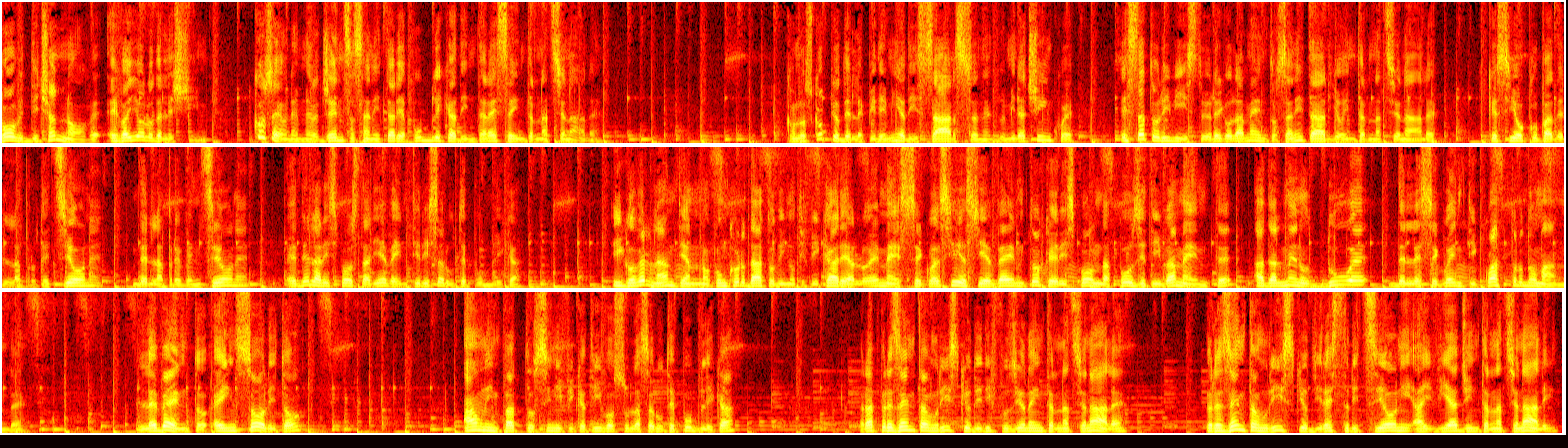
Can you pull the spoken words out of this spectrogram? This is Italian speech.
Covid-19 e vaiolo delle scimmie. Cos'è un'emergenza sanitaria pubblica di interesse internazionale? Con lo scoppio dell'epidemia di SARS nel 2005 è stato rivisto il regolamento sanitario internazionale che si occupa della protezione, della prevenzione e della risposta agli eventi di salute pubblica. I governanti hanno concordato di notificare all'OMS qualsiasi evento che risponda positivamente ad almeno due delle seguenti quattro domande. L'evento è insolito? Ha un impatto significativo sulla salute pubblica? Rappresenta un rischio di diffusione internazionale? Presenta un rischio di restrizioni ai viaggi internazionali?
